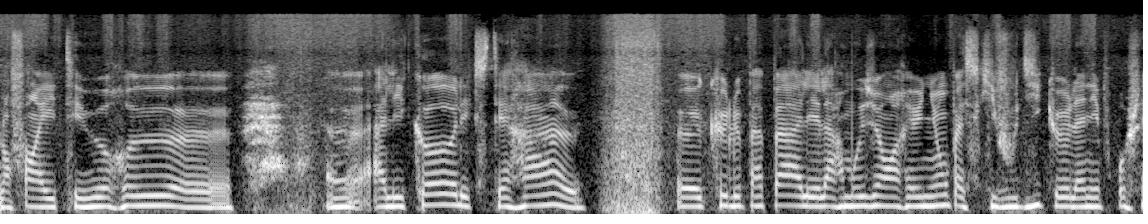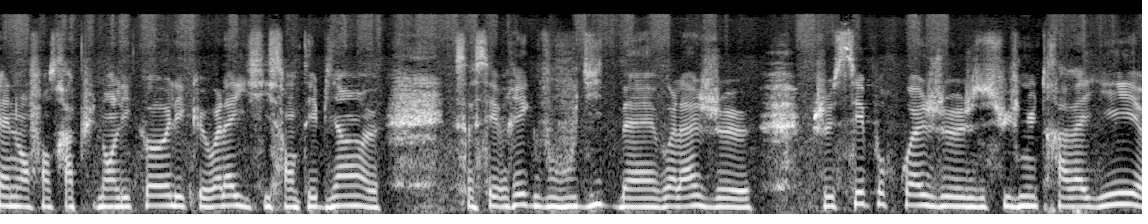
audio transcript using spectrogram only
l'enfant a été heureux euh, euh, à l'école, etc. que le papa a les larmes aux yeux en réunion parce qu'il vous dit que l'année prochaine l'enfant sera plus dans l'école et que voilà il s'y sentait bien. ça c'est vrai que vous vous dites ben voilà je je sais pourquoi je, je suis venue travailler.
